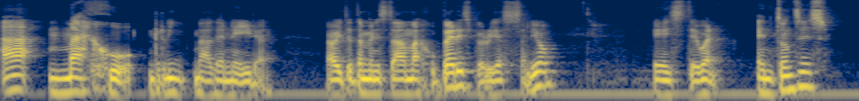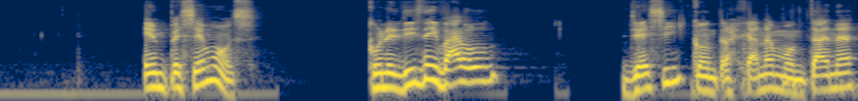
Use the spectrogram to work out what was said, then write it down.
a Majo Rivadeneira. Ahorita también estaba Majo Pérez, pero ya se salió. Este, bueno, entonces, empecemos con el Disney Battle. Jesse contra Hannah Montana.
